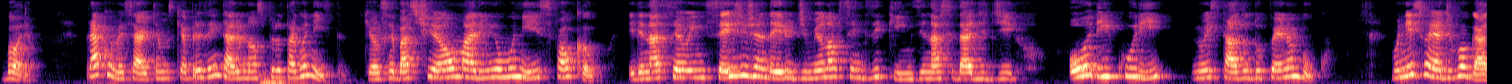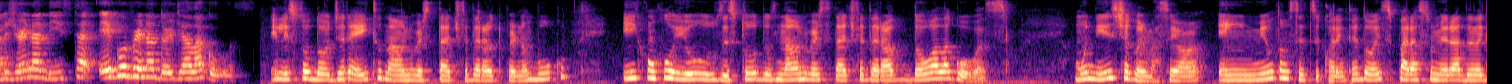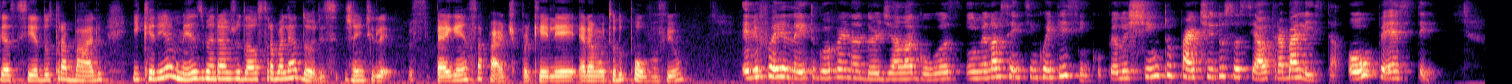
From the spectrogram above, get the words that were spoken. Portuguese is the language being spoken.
Bora! Para começar, temos que apresentar o nosso protagonista, que é o Sebastião Marinho Muniz Falcão. Ele nasceu em 6 de janeiro de 1915 na cidade de Oricuri, no estado do Pernambuco. Muniz foi advogado, jornalista e governador de Alagoas. Ele estudou Direito na Universidade Federal do Pernambuco e concluiu os estudos na Universidade Federal do Alagoas. Muniz chegou em Maceió em 1942 para assumir a delegacia do trabalho e queria mesmo era ajudar os trabalhadores. Gente, ele... peguem essa parte, porque ele era muito do povo, viu? Ele foi eleito governador de Alagoas em 1955 pelo extinto Partido Social Trabalhista, ou PST.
